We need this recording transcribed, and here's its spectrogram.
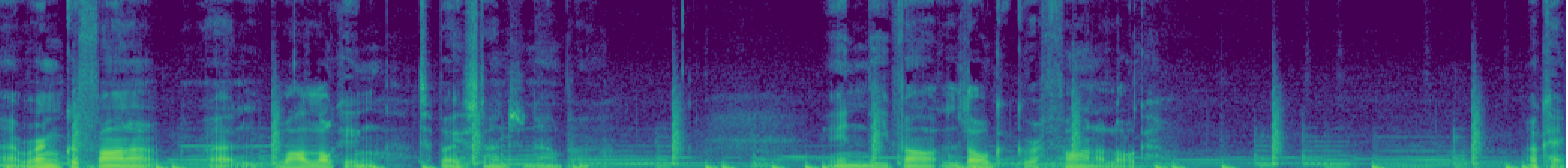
uh, run Grafana uh, while logging to both standard and output in the var log Grafana log. Okay,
